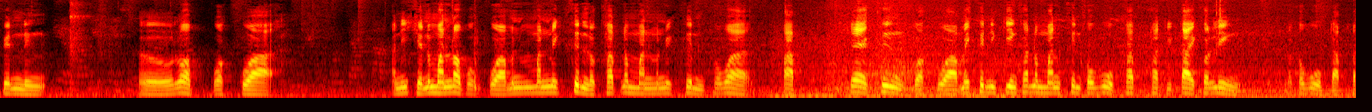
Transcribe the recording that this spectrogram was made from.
เป็นหนึ่ง เออรอบกว่ากว่า อันนี้เขียนน้ำมันรอบกว่ากว่ามันมันไม่ขึ้นหรอกครับ น้ำมันมันไม่ขึ้น เพราะว่าปรับแค่ครึ่งกว่ากว่าไม่ขึ้นจริงๆครับน้ำมันขึ้นก็วูบครับถ้าติดใต้ก็ลิ่ง แล้วก็วูบดับไป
